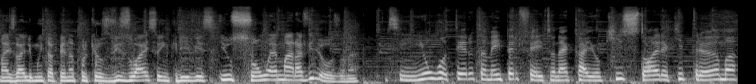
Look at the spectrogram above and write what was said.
mas vale muito a pena porque os visuais são incríveis e o som é maravilhoso, né? Sim, e um roteiro também perfeito, né, Caio? Que história, que trama.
